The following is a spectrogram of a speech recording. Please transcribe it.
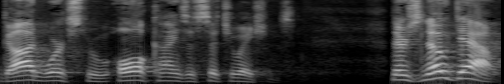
God works through all kinds of situations. There's no doubt,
